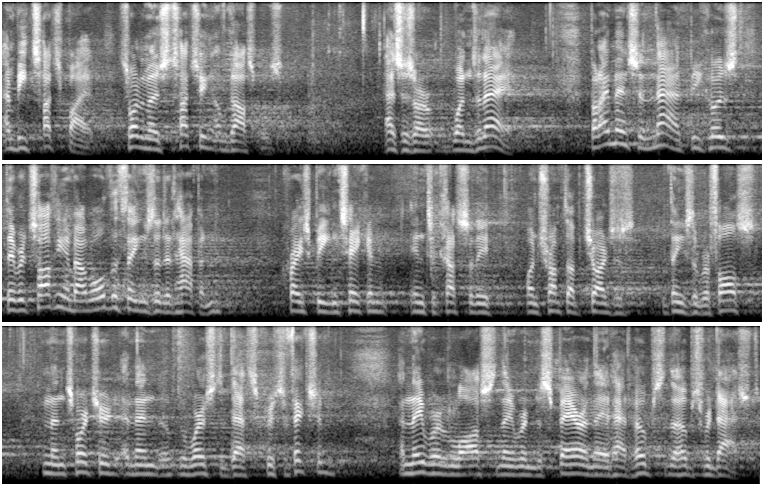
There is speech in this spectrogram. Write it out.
and be touched by it. It's one of the most touching of Gospels, as is our one today. But I mention that because they were talking about all the things that had happened Christ being taken into custody on trumped up charges, things that were false, and then tortured, and then the worst of death's crucifixion. And they were lost, and they were in despair, and they had had hopes, and the hopes were dashed.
